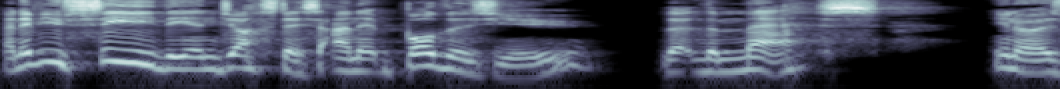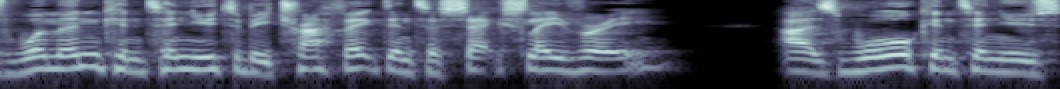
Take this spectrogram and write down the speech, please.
and if you see the injustice and it bothers you, that the mess, you know, as women continue to be trafficked into sex slavery, as war continues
